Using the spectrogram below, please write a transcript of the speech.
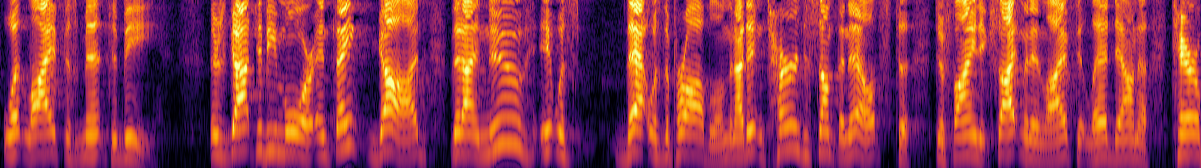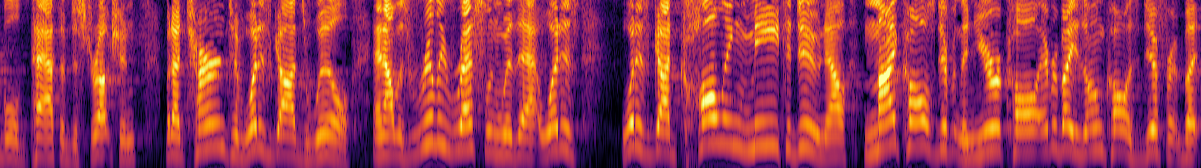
what life is meant to be. There's got to be more. And thank God that I knew it was that was the problem, and I didn't turn to something else to, to find excitement in life that led down a terrible path of destruction, but I turned to what is God's will, and I was really wrestling with that. What is what is God calling me to do? Now, my call is different than your call. Everybody's own call is different, but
